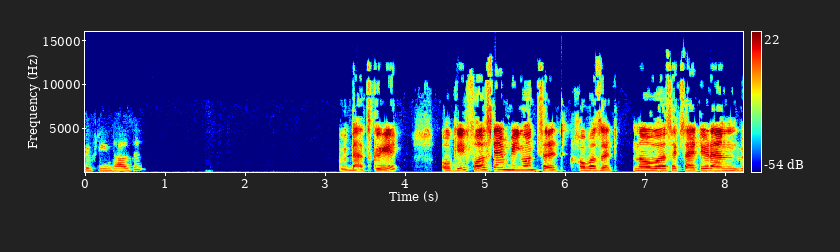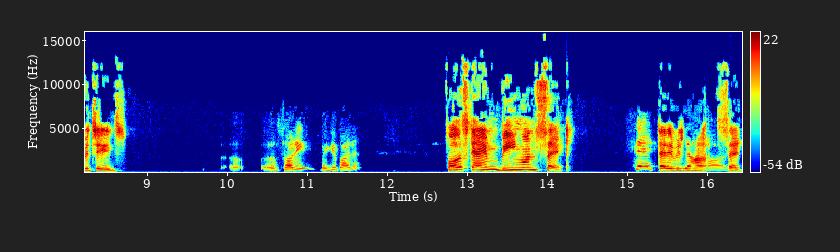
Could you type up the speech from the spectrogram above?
15,000. That's great. Okay. First time being on set. How was it? Nervous, excited, and which age? Uh, uh, sorry, beg your pardon? First time being on set. Set. Television, oh, set.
